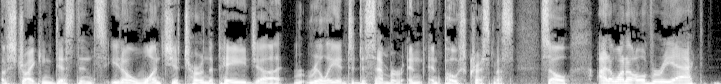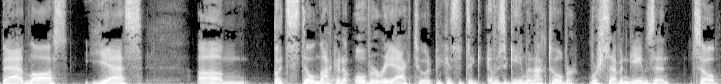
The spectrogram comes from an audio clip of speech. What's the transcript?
of striking distance, you know, once you turn the page uh, really into December and, and post Christmas. So I don't want to overreact. Bad loss, yes. Um, but still not going to overreact to it because a, it was a game in October. We're seven games in. So,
